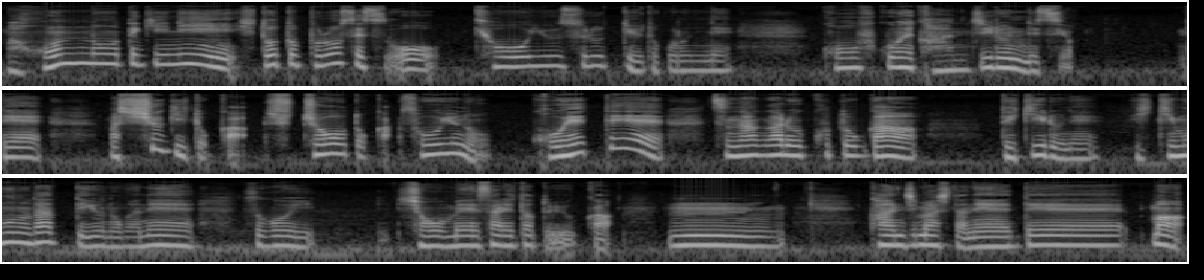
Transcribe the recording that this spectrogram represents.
まあ、本能的に人とプロセスを共有するっていうところにね幸福をね感じるんですよ。でまあ、主義とか主張とかそういうのを超えてつながることができるね生き物だっていうのがねすごい証明されたというかうん感じましたね。でまあ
